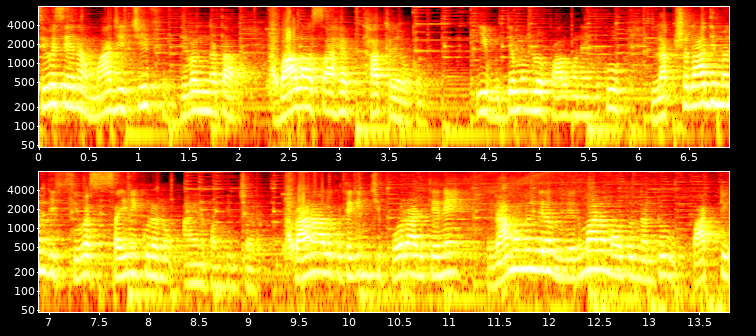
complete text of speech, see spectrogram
శివసేన మాజీ చీఫ్ దివంగత బాలాసాహెబ్ ఠాక్రే ఒకరు. ఈ ఉద్యమంలో పాల్గొనేందుకు లక్షలాది మంది శివ సైనికులను ఆయన పంపించారు. ప్రాణాలకు తెగించి పోరాడితేనే రామమందిరం నిర్మాణం అవుతుందంటూ పార్టీ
